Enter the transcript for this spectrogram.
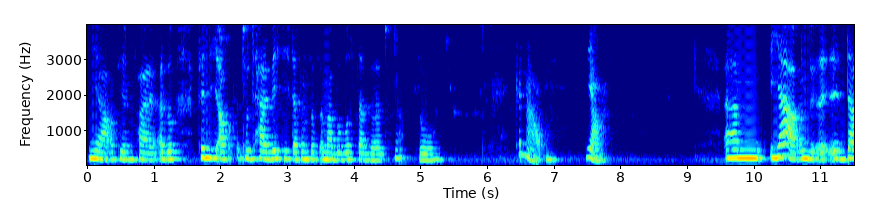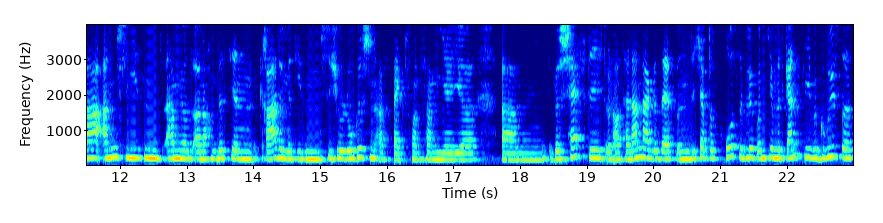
Ja, auf jeden Fall. Also finde ich auch total wichtig, dass uns das immer bewusster wird. Ja. So. Genau. Ja. Ähm, ja, und äh, da anschließend haben wir uns auch noch ein bisschen gerade mit diesem psychologischen Aspekt von Familie ähm, beschäftigt und auseinandergesetzt. Und ich habe das große Glück und hiermit ganz liebe Grüße,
